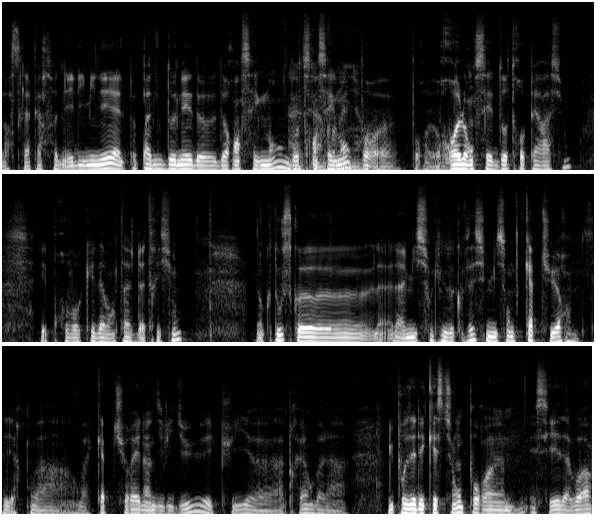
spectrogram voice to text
lorsque la personne est éliminée, elle ne peut pas nous donner de, renseignements, ah, d'autres renseignements pour, euh, pour relancer d'autres opérations et provoquer davantage d'attrition. Donc nous, ce que, la, mission qui nous a confiée, c'est une mission de capture. C'est-à-dire qu'on va, on va capturer l'individu et puis euh, après, on va la, lui poser des questions pour essayer d'avoir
